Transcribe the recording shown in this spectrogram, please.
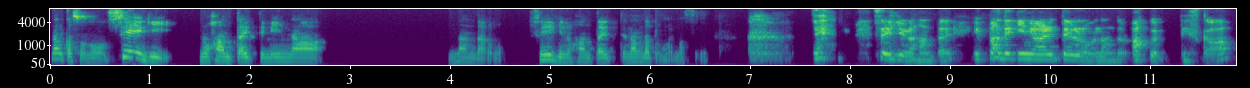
なんかその正義の反対ってみんな、なんだろう。正義の反対って何だと思います？正義の反対。一般的に言われてるのは何だろう、悪ですか？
